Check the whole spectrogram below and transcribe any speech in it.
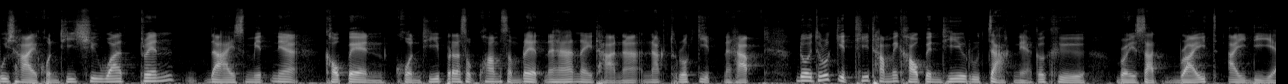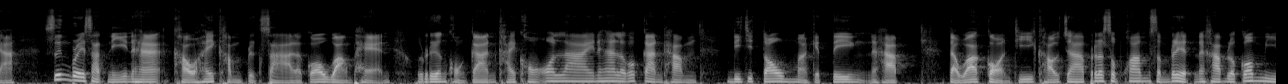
ผู้ชายคนที่ชื่อว่าเทรนต์ไดสมิธเนี่ยเขาเป็นคนที่ประสบความสำเร็จนะฮะในฐานะนักธุรกิจนะครับ โดยธุรกิจที่ทำให้เขาเป็นที่รู้จักเนี่ยก็คือบริษัท Bright Idea ซึ่งบริษัทนี้นะฮะเขาให้คำปรึกษาแล้วก็วางแผนเรื่องของการขายของออนไลน์นะฮะแล้วก็การทำ digital marketing นะครับแต่ว่าก่อนที่เขาจะประสบความสำเร็จนะครับแล้วก็มี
